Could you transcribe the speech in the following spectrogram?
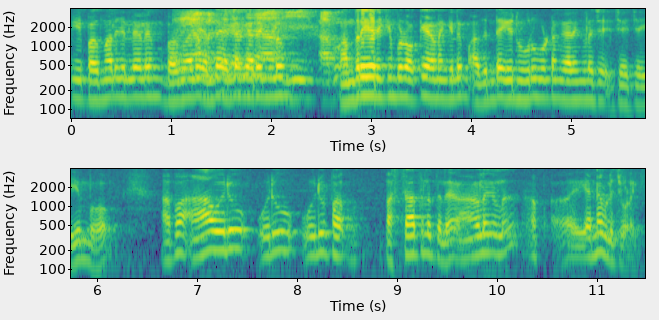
ഈ പതിനാല് ജില്ലകളിലും പതിനാല് എല്ലാ എല്ലാ കാര്യങ്ങളും മന്ത്രിയായിരിക്കുമ്പോഴൊക്കെ ആണെങ്കിലും അതിന്റെ ഈ നൂറ് കൂട്ടം കാര്യങ്ങൾ ചെയ്യുമ്പോൾ അപ്പോൾ ആ ഒരു ഒരു ഒരു പശ്ചാത്തലത്തിൽ ആളുകൾ എന്നെ വിളിച്ചു തുടങ്ങി.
